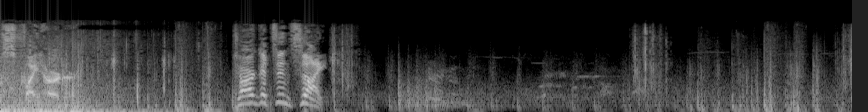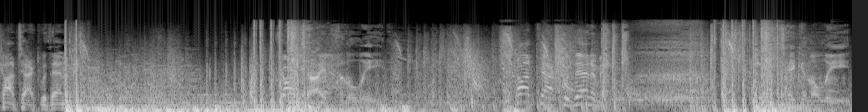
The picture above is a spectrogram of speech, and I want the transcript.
fight harder. Targets in sight. Contact with enemy. Target Tied for the lead. Contact with enemy. Taking the lead.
